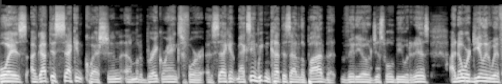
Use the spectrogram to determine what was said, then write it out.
boys, I've got this second question. I'm going to break ranks for a second. Maxime, we can cut this out of the pod, but video just will be what it is. I know we're dealing with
